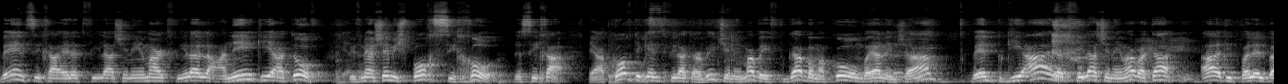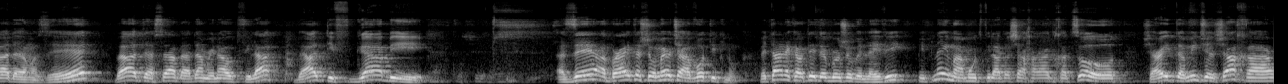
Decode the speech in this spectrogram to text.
ואין שיחה אלא תפילה שנאמר תפילה לעני כי יעטוף לפני השם ישפוך שיחו זה שיחה. יעקב תיקן תפילת ערבית שנאמר ויפגע במקום וילן שם ואין פגיעה אלא תפילה שנאמר ואתה אל תתפלל בעד היום הזה ואל תעשה באדם רינה ותפילה ואל תפגע בי אז זה הברייתא שאומרת שהאבות תקנו. ותנא קרתי יהושע בן לוי, מפני מה אמרו תפילת השחר עד חצות, שהרי תמיד של שחר,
